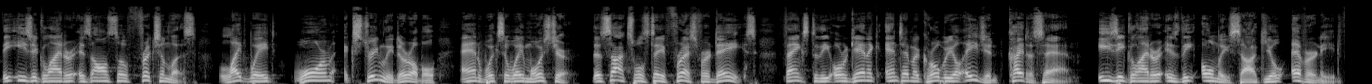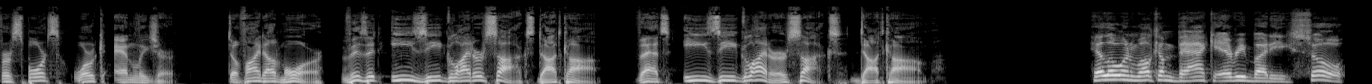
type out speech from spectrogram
the Easy Glider is also frictionless, lightweight, warm, extremely durable, and wicks away moisture. The socks will stay fresh for days thanks to the organic antimicrobial agent chitosan. Easy Glider is the only sock you'll ever need for sports, work, and leisure. To find out more, visit easyglidersocks.com. That's easyglidersocks.com. Hello and welcome back, everybody. So,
